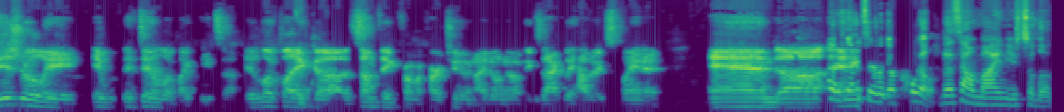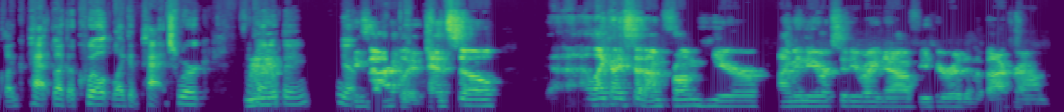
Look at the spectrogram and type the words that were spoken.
visually, it, it didn't look like pizza. It looked like uh, something from a cartoon. I don't know exactly how to explain it. And uh, I was to say like a quilt. That's how mine used to look, like pat, like a quilt, like a patchwork mm-hmm. kind of thing. Yeah, exactly. And so, uh, like I said, I'm from here. I'm in New York City right now. If you hear it in the background,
